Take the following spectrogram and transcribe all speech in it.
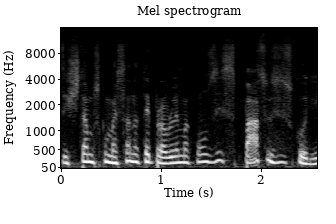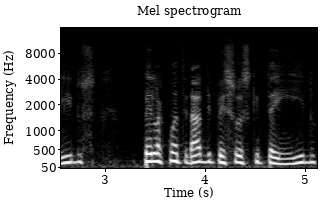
Estamos começando a ter problema com os espaços escolhidos pela quantidade de pessoas que têm ido.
